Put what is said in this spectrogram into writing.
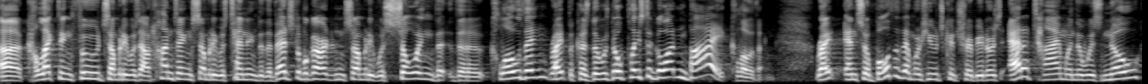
uh, collecting food, somebody was out hunting, somebody was tending to the vegetable garden, somebody was sewing the, the clothing, right? Because there was no place to go out and buy clothing, right? And so both of them were huge contributors at a time when there was no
